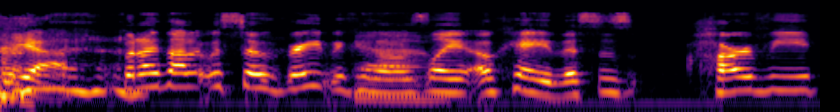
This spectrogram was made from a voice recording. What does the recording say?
yeah, but I thought it was so great because I was like, okay, this is Harvey.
